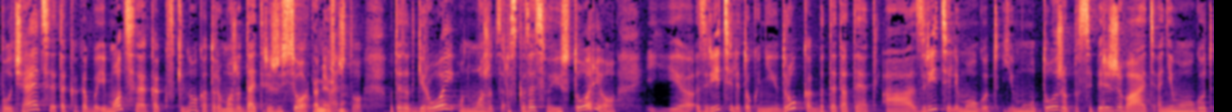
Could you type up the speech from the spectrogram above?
получается, это как бы эмоция, как в кино, которое может дать режиссер. Конечно. Понимаешь, что вот этот герой, он может рассказать свою историю, и зрители, только не друг как бы тет-а-тет, а зрители могут ему тоже сопереживать, они могут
